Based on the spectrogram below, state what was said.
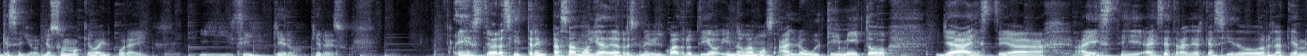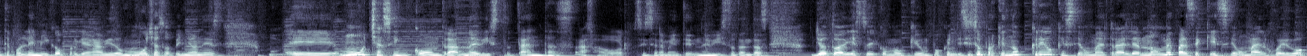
Qué sé yo. Yo asumo que va a ir por ahí. Y sí, quiero, quiero eso. Este, ahora sí, pasamos ya de Resident Evil 4, tío, y nos vamos a lo ultimito, ya este, a, este, a este tráiler que ha sido relativamente polémico, porque han habido muchas opiniones, eh, muchas en contra, no he visto tantas a favor, sinceramente, no he visto tantas. Yo todavía estoy como que un poco indeciso, porque no creo que sea un mal tráiler, no me parece que sea un mal juego,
